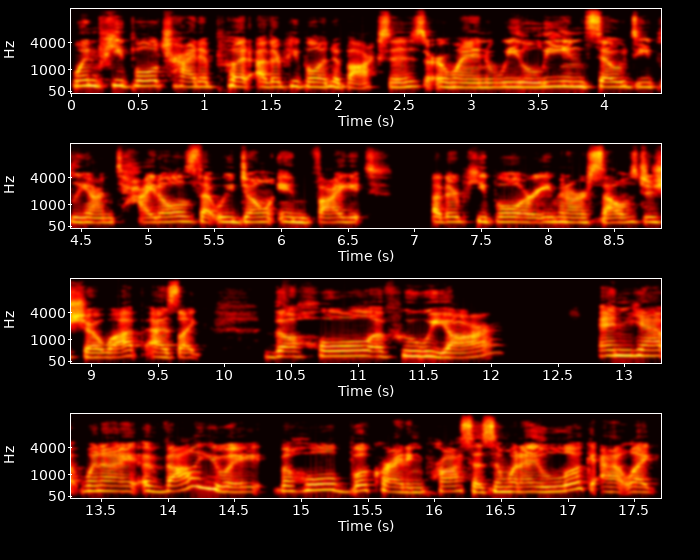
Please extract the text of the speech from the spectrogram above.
when people try to put other people into boxes or when we lean so deeply on titles that we don't invite other people or even ourselves to show up as like the whole of who we are. And yet, when I evaluate the whole book writing process and when I look at like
